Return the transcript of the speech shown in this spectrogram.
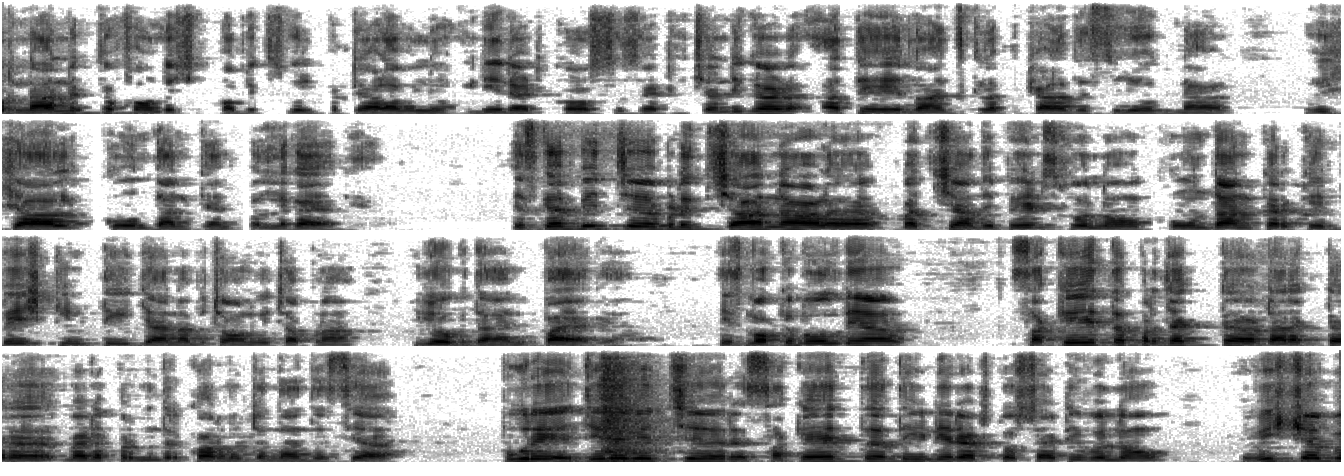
Guru Nanak foundation public school Patiala ਵੱਲੋਂ Indian Red Cross Society Chandigarh ਅਤੇ ਲਾਇਨਸ ਕਲੱਬ ਪਟਿਆਲਾ ਦੇ ਸਹਿਯੋਗ ਨਾਲ ਵਿਸ਼ਾਲ ਖੂਨਦਾਨ ਕੈਂਪ ਲਗਾਇਆ ਗਿਆ। ਇਸ ਕੈਂਪ ਵਿੱਚ ਬੜੇ ਉਤਸ਼ਾਹ ਨਾਲ ਬੱਚਿਆਂ ਦੇ ਪੇਰੈਂਟਸ ਵੱਲੋਂ ਖੂਨਦਾਨ ਕਰਕੇ ਬੇਸ਼ਕੀਮਤੀ ਜਾਨਾਂ ਬਚਾਉਣ ਵਿੱਚ ਆਪਣਾ ਯੋਗਦਾਨ ਪਾਇਆ ਗਿਆ। ਇਸ ਮੌਕੇ ਬੋਲਦਿਆਂ Saket project director madam Parminder Kaur Malchanda ਨੇ ਦੱਸਿਆ, ਪੂਰੇ ਜ਼ਿਲ੍ਹੇ ਵਿੱਚ ਸਾਕੇਤ ਅਤੇ ਇੰਡੀਅਨ ਰੈੱਡ ਕਰਾਸ ਸੁਸਾਇਟੀ ਵੱਲੋਂ ਵਿਸ਼ਵ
